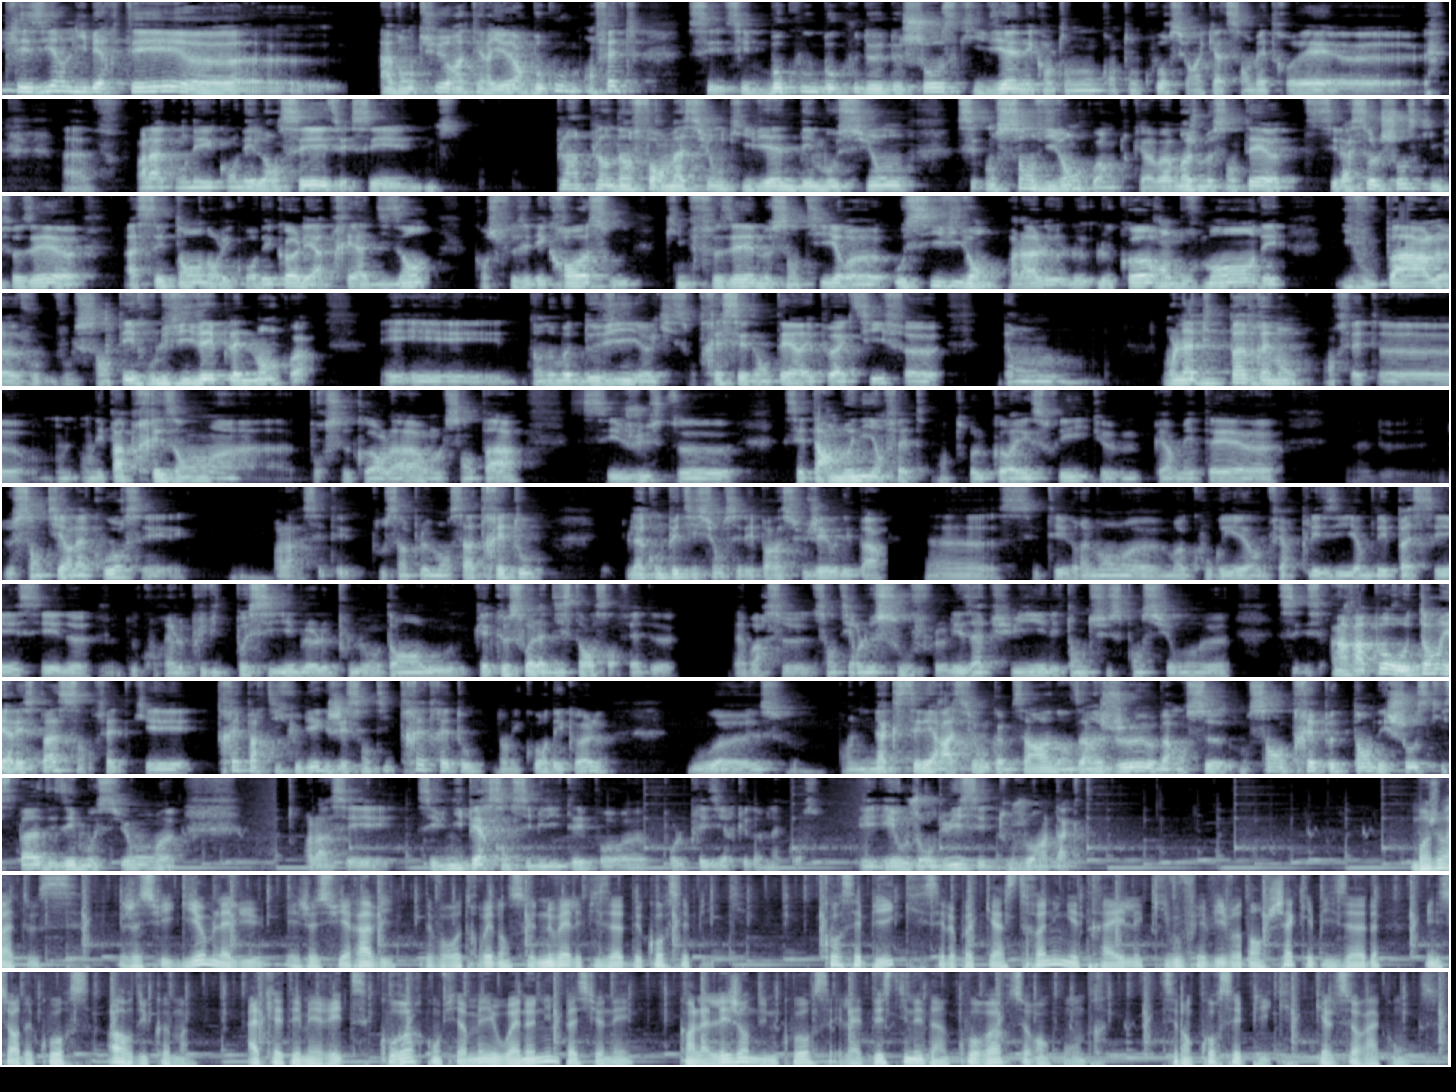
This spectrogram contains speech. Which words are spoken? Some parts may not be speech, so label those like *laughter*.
Plaisir, liberté, euh, aventure intérieure, beaucoup. En fait, c'est beaucoup, beaucoup de, choses qui viennent. Et quand on, quand on court sur un 400 mètres haies, euh, *laughs* voilà, qu'on est, qu'on est lancé, c'est plein, plein d'informations qui viennent, d'émotions. On se sent vivant, quoi. En tout cas, moi, je me sentais. Euh, c'est la seule chose qui me faisait euh, à 7 ans dans les cours d'école et après à 10 ans quand je faisais des crosses ou qui me faisait me sentir aussi vivant. Voilà, le, le, corps en mouvement, des, il vous parle, vous, vous le sentez, vous le vivez pleinement, quoi et, dans nos modes de vie euh, qui sont très sédentaires et peu actifs, euh, ben on, on l'habite pas vraiment. En fait, euh, on n'est pas présent pour ce corps-là, on le sent pas. C'est juste cette harmonie en fait entre le corps et l'esprit que me permettait de, sentir la course et voilà, c'était tout simplement ça très tôt. La compétition, c'était pas un sujet au départ. Euh, c'était vraiment euh, moi courir, me faire plaisir, me dépasser, essayer de, de, courir le plus vite possible, le plus longtemps, ou quelle que soit la distance en fait, d'avoir ce sentir le souffle, les appuis, les temps de suspension. c'est un rapport au temps et à l'espace en fait qui est très particulier que j'ai senti très très tôt dans les cours d'école où euh, en une accélération comme ça dans un jeu, bah, on, se, on sent en très peu de temps des choses qui se passent, des émotions. Voilà, c'est une hypersensibilité pour, euh, pour le plaisir que donne la course. Et, aujourd'hui, c'est toujours intact. Bonjour à tous, je suis Guillaume Lalu et je suis ravi de vous retrouver dans ce nouvel épisode de Course épique. Course épique, c'est le podcast Running et Trail qui vous fait vivre dans chaque épisode une histoire de course hors du commun. Athlète émérite, coureur confirmé ou anonyme passionné, quand la légende d'une course et la destinée d'un coureur se rencontrent, c'est dans Course épique qu'elle se raconte.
